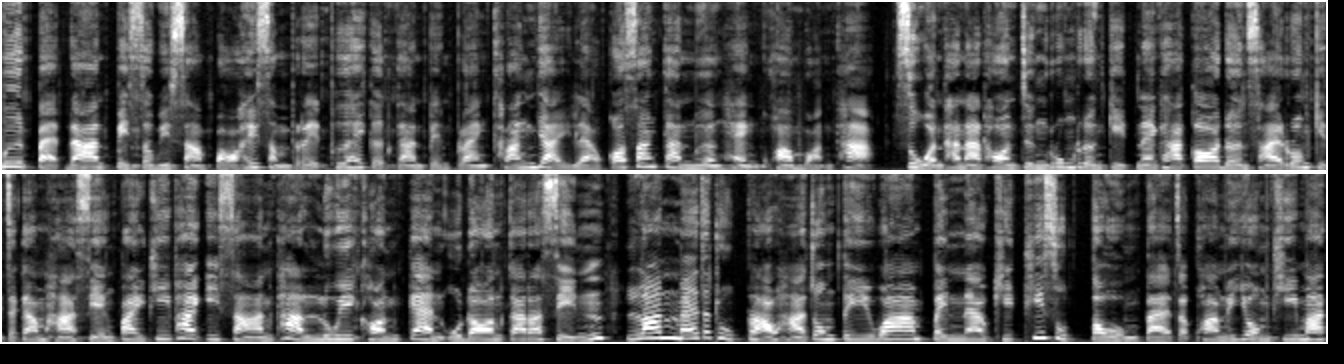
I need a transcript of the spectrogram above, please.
มืด 8 ด้าน ปิดสวิตสามปอให้สำเร็จเพื่อให้เกิดการเปลี่ยนแปลงครั้งใหญ่แล้วก็สร้างการเมืองแห่งความหวังค่ะ ส่วนธนาธรจึงรุ่งเรืองกิจนะคะ ก็เดินสายร่วมกิจกรรมหาเสียงไปที่ภาคอีสานค่ะลุยขอนแก่นอุดรกาฬสินลั่นแม้จะถูกกล่าวหาโจมตีว่าเป็นแนวคิดที่สุดโต่ง แต่จากความนิยมที่มาก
